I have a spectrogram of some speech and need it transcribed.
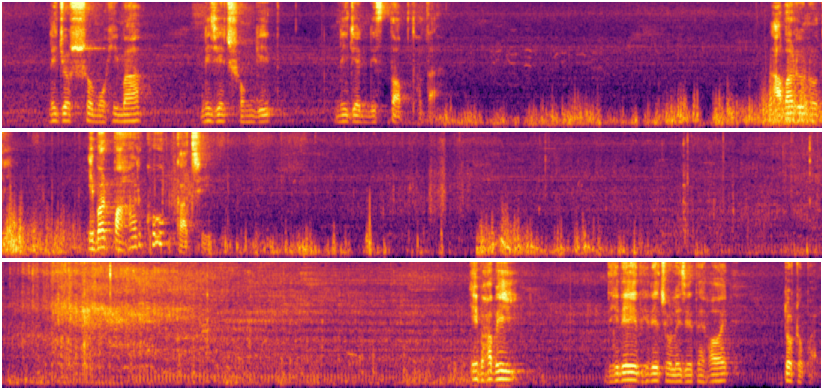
নিজস্ব মহিমা, নিজের সংগীত নিজের নিস্তব্ধতা। আবারও নদী, এবার পাহাড় খুব কাছে। এভাবেই ধীরে ধীরে চলে যেতে হয় টোটোপাড়ায়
